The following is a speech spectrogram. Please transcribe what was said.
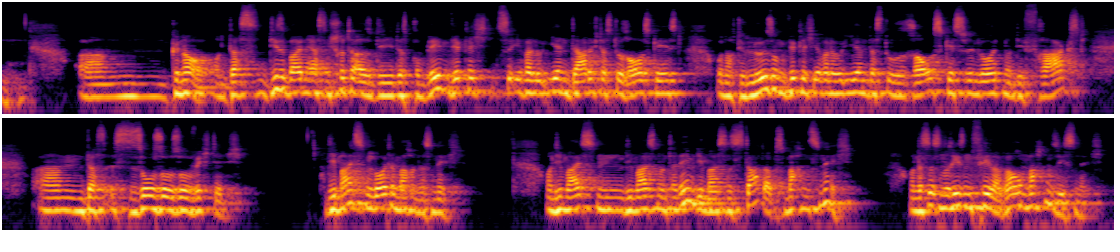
Mhm. Ähm, genau, und das, diese beiden ersten Schritte, also die, das Problem wirklich zu evaluieren, dadurch, dass du rausgehst und auch die Lösung wirklich evaluieren, dass du rausgehst zu den Leuten und die fragst, ähm, das ist so, so, so wichtig. Die meisten Leute machen das nicht. Und die meisten, die meisten Unternehmen, die meisten Startups machen es nicht. Und das ist ein Riesenfehler. Warum machen sie es nicht?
